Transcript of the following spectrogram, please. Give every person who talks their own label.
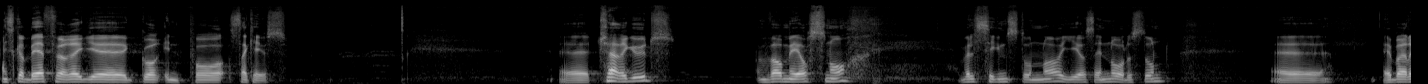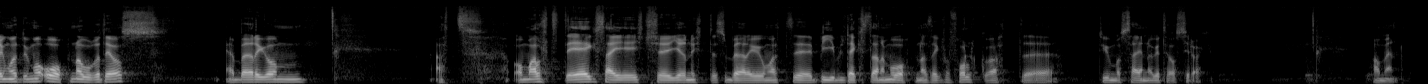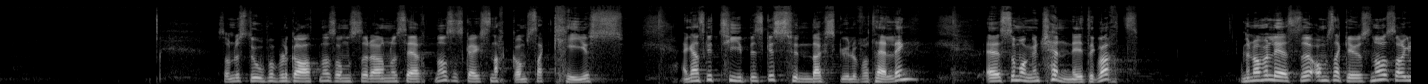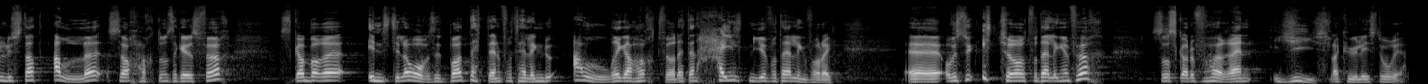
Speaker 1: Jeg skal be før jeg eh, går inn på Sakkeus. Eh, kjære Gud, vær med oss nå. Velsign stunden, gi oss en nådestund. Eh, jeg ber deg om at du må åpne ordet til oss. Jeg ber deg om at om alt det jeg sier, ikke gir nytte, så ber jeg deg om at bibeltekstene må åpne seg for folk, og at du må si noe til oss i dag. Amen. Som det sto på plakatene, sånn som det er annonsert nå, så skal jeg snakke om Sakkeus. En ganske typisk søndagsskolefortelling eh, som mange kjenner etter hvert. Men når vi leser om Sakkeus nå, så har jeg lyst til at alle som har hørt om Sakkeus før, skal bare innstille hodet sitt på at dette er en fortelling du aldri har hørt før. Dette er en helt ny fortelling for deg. Eh, og hvis du ikke har hørt fortellingen før, så skal du få høre en gysla kul historie.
